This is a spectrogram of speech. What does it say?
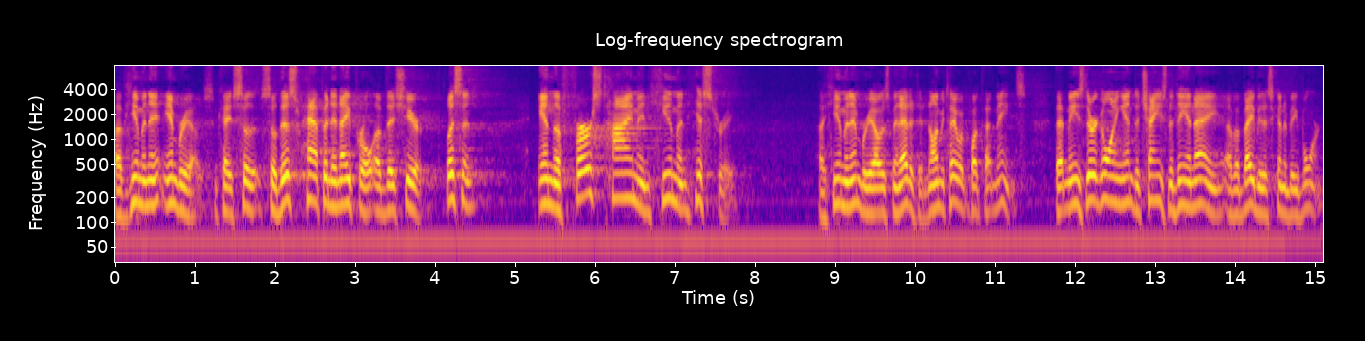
of human embryos. Okay, so, so this happened in April of this year. Listen, in the first time in human history, a human embryo has been edited. Now, let me tell you what, what that means. That means they're going in to change the DNA of a baby that's going to be born.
